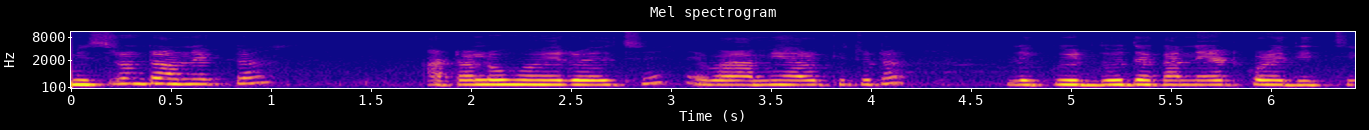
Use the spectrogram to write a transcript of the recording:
মিশ্রণটা অনেকটা আটালো হয়ে রয়েছে। এবার আমি আরও কিছুটা লিকুইড দুধ এখানে অ্যাড করে দিচ্ছি।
